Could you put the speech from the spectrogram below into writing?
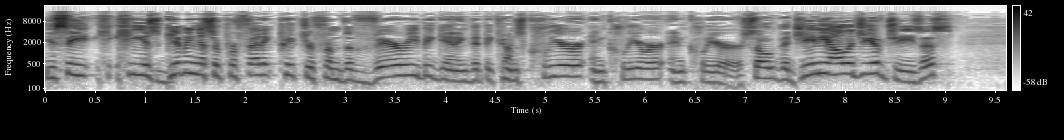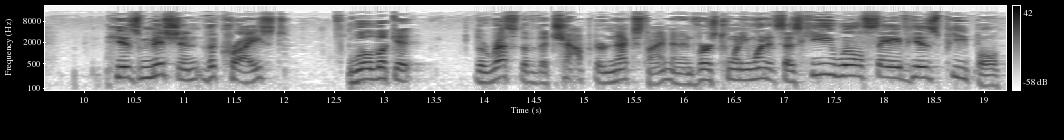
You see, he is giving us a prophetic picture from the very beginning that becomes clearer and clearer and clearer. So the genealogy of Jesus, his mission, the Christ, we'll look at the rest of the chapter next time. And in verse 21, it says, He will save His people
